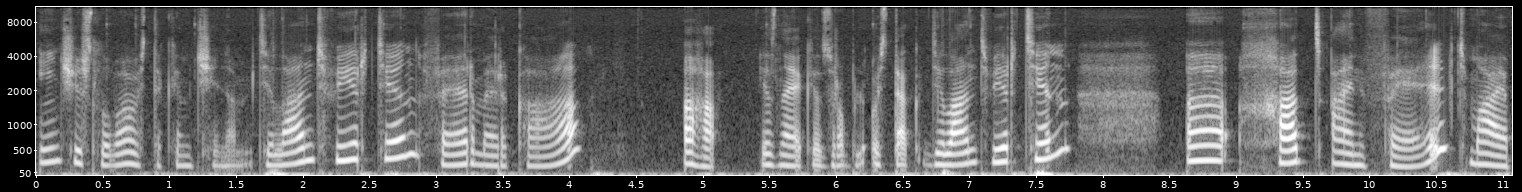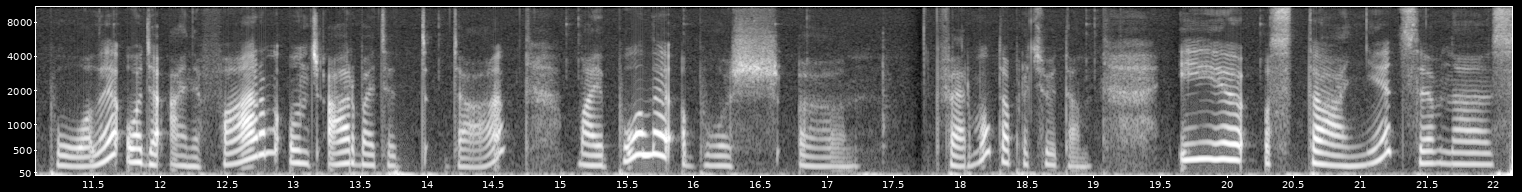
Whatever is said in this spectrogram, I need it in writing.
інші слова ось таким чином. Die Landwirtin, фермерка. Ага, я знаю, як я зроблю. Ось так. Die äh, hat ein Feld, має поле, oder eine Farm und arbeitet da. Має поле або ж е, ферму та працює там. І останнє це в нас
